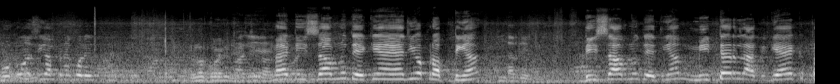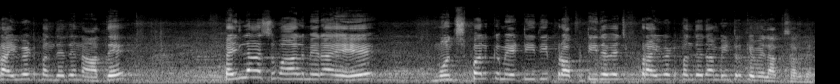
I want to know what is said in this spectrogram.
ਫੋਟੋ ਅਸੀਂ ਆਪਣੇ ਕੋਲੇ। ਮੈਂ ਡੀ ਸਾਹਿਬ ਨੂੰ ਦੇ ਕੇ ਆਇਆ ਜੀ ਉਹ ਪ੍ਰਾਪਰਟੀਆਂ ਅੰਦਰ ਦੇ ਡੀ ਸਾਹਿਬ ਨੂੰ ਦੇਤੀਆਂ। ਮੀਟਰ ਲੱਗ ਗਿਆ ਇੱਕ ਪ੍ਰਾਈਵੇਟ ਬੰਦੇ ਦੇ ਨਾਂ ਤੇ। ਪਹਿਲਾ ਸਵਾਲ ਮੇਰਾ ਇਹ ਮਿਊਨਿਸਪਲ ਕਮੇਟੀ ਦੀ ਪ੍ਰਾਪਰਟੀ ਦੇ ਵਿੱਚ ਪ੍ਰਾਈਵੇਟ ਬੰਦੇ ਦਾ ਮੀਟਰ ਕਿਵੇਂ ਲੱਗ ਸਕਦਾ? ਹੈ?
